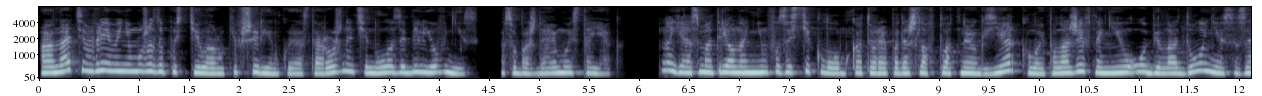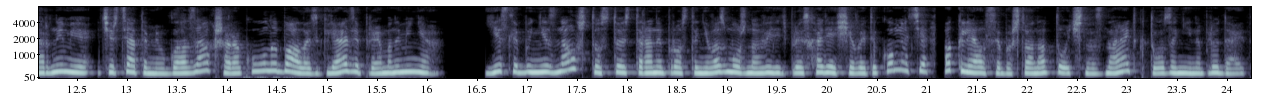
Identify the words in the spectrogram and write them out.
А она тем временем уже запустила руки в ширинку и осторожно тянула за белье вниз, освобождая мой стояк. Но я смотрел на нимфу за стеклом, которая подошла вплотную к зеркалу и, положив на нее обе ладони с озорными чертятами в глазах, широко улыбалась, глядя прямо на меня. Если бы не знал, что с той стороны просто невозможно увидеть происходящее в этой комнате, поклялся бы, что она точно знает, кто за ней наблюдает.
